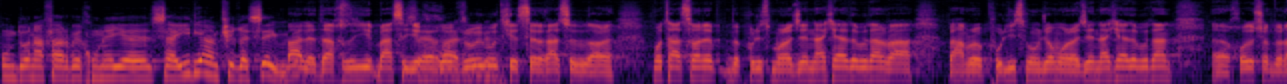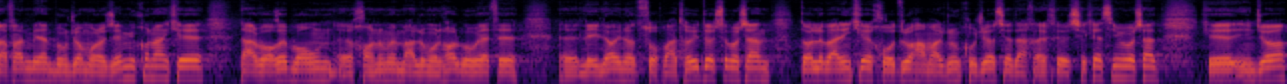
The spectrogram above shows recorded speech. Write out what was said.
اون دو نفر به خونه سعیدی هم چی قصه ای بوده. بله در خصوص بحث یک خودروی بود که سرقت شده آره. متاسفانه به پلیس مراجعه نکرده بودن و به همراه پلیس به اونجا مراجعه نکرده بودن. خودشون دو نفر میرن به اونجا مراجعه می‌کنن که در واقع با اون خانم معلوم الحال به هویت لیلا اینا صحبت هایی داشته باشن. داله بر اینکه خودرو همگرون کجاست یا در اختیار چه کسی می باشد که اینجا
